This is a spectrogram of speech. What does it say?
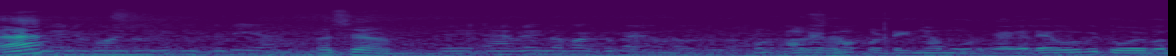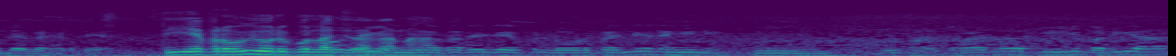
ਹੈ? ਦੀ ਦੁੱਧਦੀ ਆ। ਅੱਛਾ। ਤੇ ਦਾ ਪੈ ਜਾਂਦਾ ਉਹਦੇ ਹੁਣ ਸਾਡੇ ਕੋਲ ਪਲਟੀਨਾ ਮੋਟਰਸਾਈਕਲ ਹੈ ਉਹ ਵੀ ਦੋਏ ਬੰਦੇ ਬੈਠਦੇ ਆ। ਤੀਏ ਫਿਰ ਉਹ ਵੀ ਹੋਰ ਕੋਈ ਲੱਜ ਦਾ ਕਰਨਾ। ਕਦੇ ਜੇ ਲੋਡ ਪੈਂਦੀ ਹੈ, ਨਹੀਂ ਨਹੀਂ। ਹੂੰ। ਵੀ ਫ਼ਰਕ ਪੈਂਦਾ ਚੀਜ਼ ਵਧੀਆ।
